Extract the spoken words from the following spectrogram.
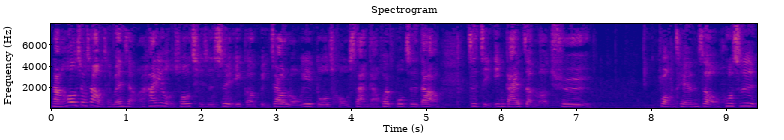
然后就像我前面讲的，他有时候其实是一个比较容易多愁善感，会不知道自己应该怎么去往前走，或是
